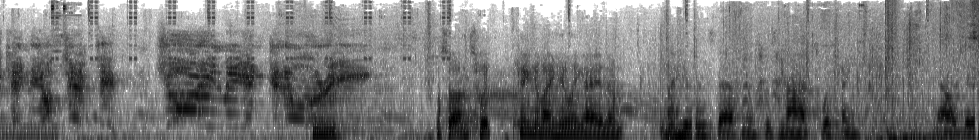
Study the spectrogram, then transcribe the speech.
Taking the objective! Join me in glory! Hmm. So I'm switching to my healing item, my healing staff, and it's just not switching. Now it did.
